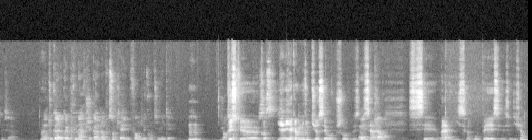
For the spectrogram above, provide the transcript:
C'est ça. Ouais. En tout cas, l'école primaire, j'ai quand même l'impression qu'il y a une forme de continuité. Mhm. Genre, Plus que. Il y, y a quand même une rupture CO, je trouve. Oui, Ça- clairement. c'est voilà ils sont regroupés c'est c'est différent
